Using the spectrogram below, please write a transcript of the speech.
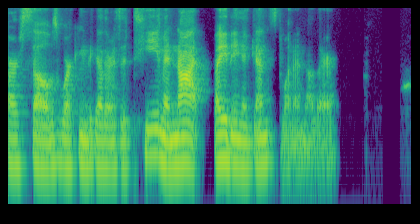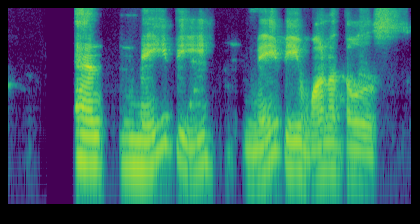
ourselves working together as a team and not fighting against one another and maybe maybe one of those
